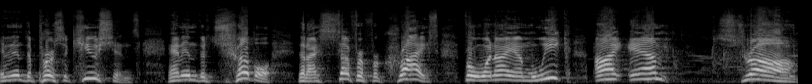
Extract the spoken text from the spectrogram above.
and in the persecutions and in the trouble that I suffer for Christ. For when I am weak, I am strong.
